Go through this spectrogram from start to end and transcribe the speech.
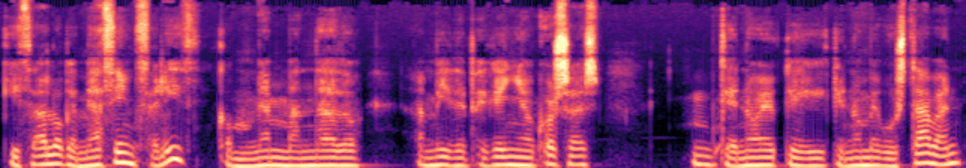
quizá lo que me hace infeliz, como me han mandado a mí de pequeño cosas que no, que no me gustaban.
